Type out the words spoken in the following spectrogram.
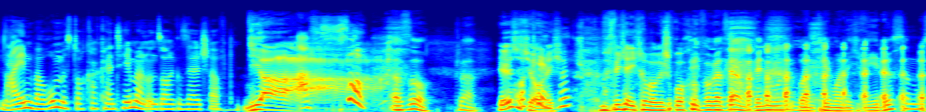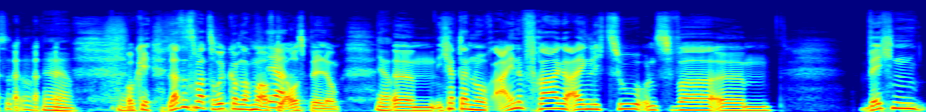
Nein, warum? Ist doch gar kein Thema in unserer Gesellschaft. Ja. Ach so. Ach so, klar. Ja, ist es ja auch Okay. nicht. Man wird ja nicht drüber gesprochen. Ich wollte gerade sagen, wenn du über ein Thema nicht redest, dann musst du doch. Ja, ja. Okay, lass uns mal zurückkommen nochmal auf Ja. die Ausbildung. ja. Ähm, ich habe da noch eine Frage eigentlich zu, und zwar, ähm, welchen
